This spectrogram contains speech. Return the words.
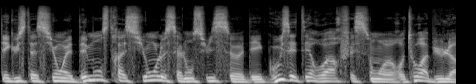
Dégustation et démonstration, le salon suisse des goûts et terroirs fait son retour à Bulle.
